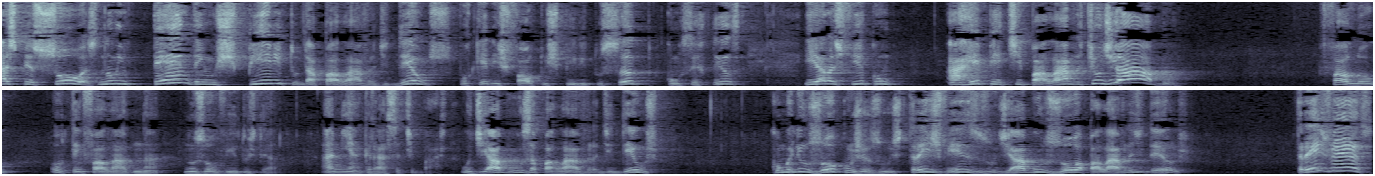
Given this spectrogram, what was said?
as pessoas não entendem o espírito da palavra de Deus, porque lhes falta o Espírito Santo, com certeza, e elas ficam a repetir palavras que o diabo falou ou tem falado na, nos ouvidos dela. A minha graça te basta. O diabo usa a palavra de Deus como ele usou com Jesus. Três vezes o diabo usou a palavra de Deus. Três vezes.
